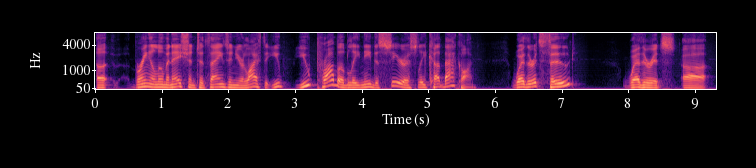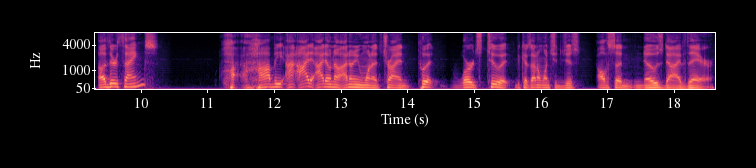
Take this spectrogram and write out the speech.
uh, bring illumination to things in your life that you you probably need to seriously cut back on, whether it's food, whether it's uh, other things, ho- hobby. I, I I don't know. I don't even want to try and put words to it because I don't want you to just all of a sudden nosedive there.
